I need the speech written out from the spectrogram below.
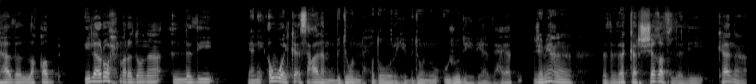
هذا اللقب إلى روح مارادونا الذي يعني أول كأس عالم بدون حضوره بدون وجوده في هذه الحياة. جميعنا نتذكر الشغف الذي كان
